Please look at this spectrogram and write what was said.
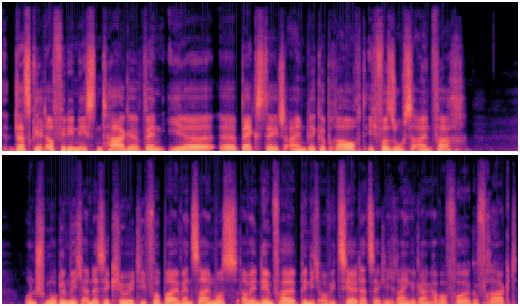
das gilt auch für die nächsten Tage. Wenn ihr äh, Backstage-Einblicke braucht, ich versuch's einfach und schmuggel mich an der Security vorbei, wenn es sein muss. Aber in dem Fall bin ich offiziell tatsächlich reingegangen, habe vorher gefragt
